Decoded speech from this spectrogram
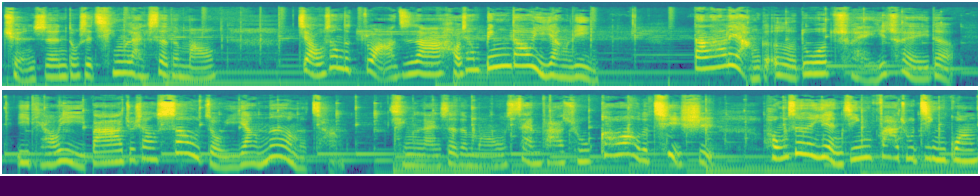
全身都是青蓝色的毛。脚上的爪子啊，好像冰刀一样利；耷拉两个耳朵垂垂的，一条尾巴就像扫帚一样那么长。青蓝色的毛散发出高傲的气势，红色的眼睛发出金光，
